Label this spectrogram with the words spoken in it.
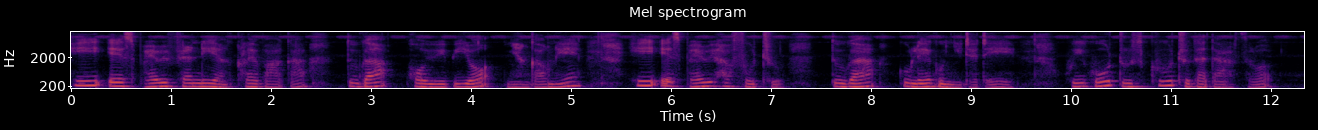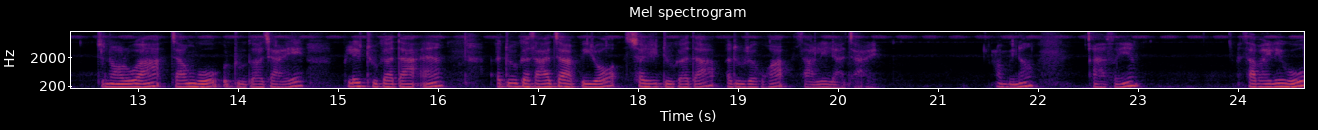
he is very friendly and clever ကသူကဖော်ရွေပြီးတော့ညံကောင်းတယ် he is very helpful too သူကကုလဲကူညီတတ်တယ် we go to school together ဆိုတော့ကျွန်တော်တို့ကအကြောင်းကိုအတူသွားကြတယ် play together and အတူကစားကြပြီးတော့ study together အတူတကွာစာလေ့လာကြတယ်ဟုတ်ပြီနော်အဲဆိုရင်စာပိုင်လေးကို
